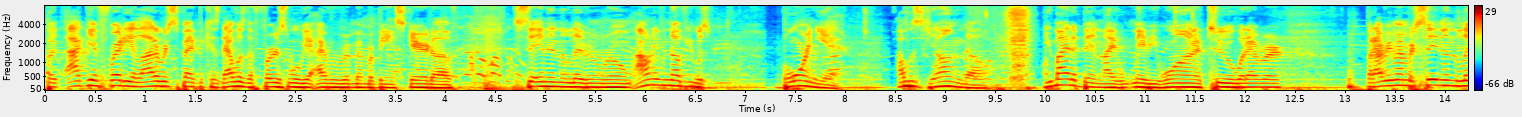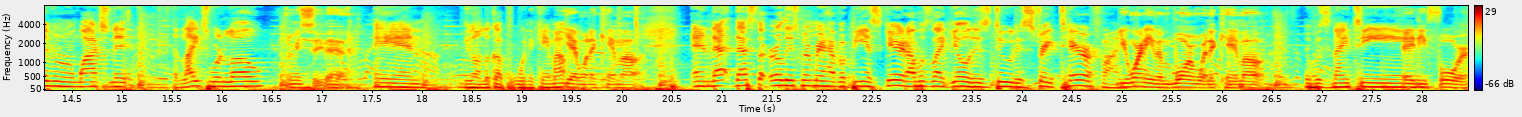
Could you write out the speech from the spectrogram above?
but I give Freddy a lot of respect because that was the first movie I ever remember being scared of. Sitting in the living room, I don't even know if he was born yet. I was young though. You might have been like maybe one or two, whatever. But I remember sitting in the living room watching it. The lights were low, let me see that. and you gonna look up when it came out. Yeah, when it came out, And that that's the earliest memory I have of being scared. I was like, yo, this dude is straight terrifying. you weren't even born when it came out. it was 1984.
